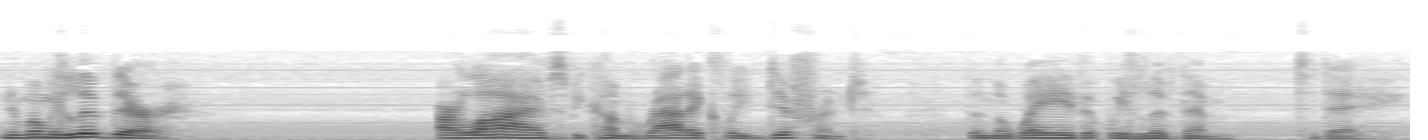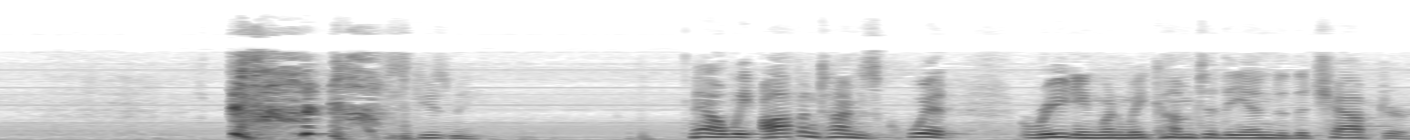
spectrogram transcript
And when we live there, our lives become radically different than the way that we live them today. Excuse me. Now, we oftentimes quit reading when we come to the end of the chapter.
